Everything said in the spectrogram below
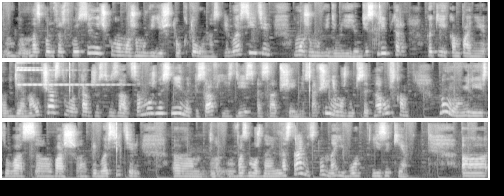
на спонсорскую ссылочку. Мы можем увидеть, что кто у нас пригласитель. Можем увидеть ее дескриптор, какие компании, э, где она участвовала. Также связаться можно с ней, написав ей здесь сообщение. Сообщение можно писать на русском. Ну, или если у вас э, ваш пригласитель, э, возможно, иностранец, то на его языке. А,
